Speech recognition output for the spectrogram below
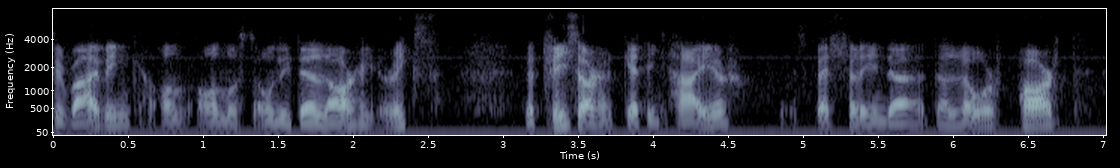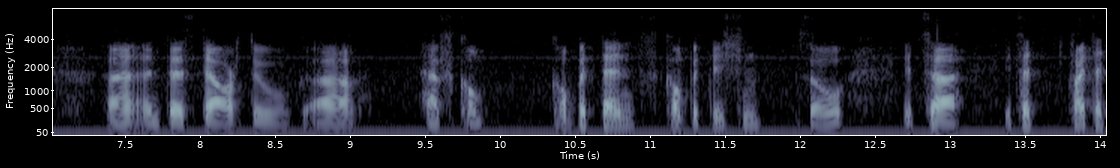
surviving, almost only the larix. The trees are getting higher, especially in the, the lower part, uh, and they start to uh, have com competence competition. So it's a it's a quite a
